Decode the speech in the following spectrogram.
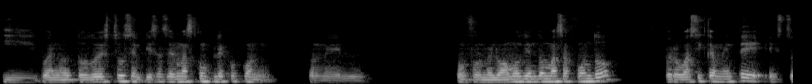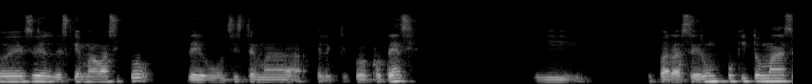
Y bueno, todo esto se empieza a hacer más complejo con, con el, conforme lo vamos viendo más a fondo, pero básicamente esto es el esquema básico de un sistema eléctrico de potencia. Y, y para hacer un poquito más,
